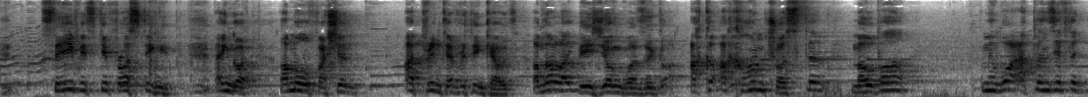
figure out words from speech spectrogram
Steve, it's defrosting. Hang on, I'm old-fashioned. I print everything out. I'm not like these young ones that got. I, ca- I can't trust the mobile. I mean, what happens if the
